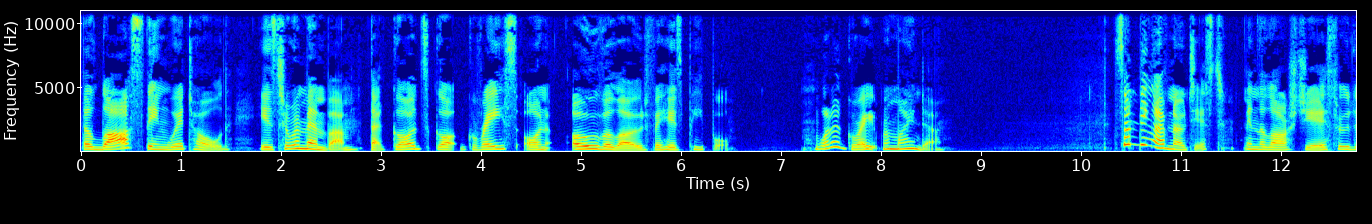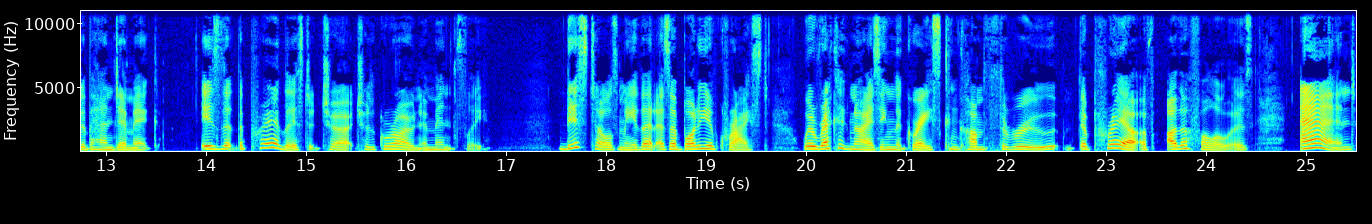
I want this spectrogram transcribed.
the last thing we're told is to remember that God's got grace on overload for his people. What a great reminder. Something I've noticed in the last year through the pandemic is that the prayer list at church has grown immensely. This tells me that as a body of Christ, we're recognizing that grace can come through the prayer of other followers and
